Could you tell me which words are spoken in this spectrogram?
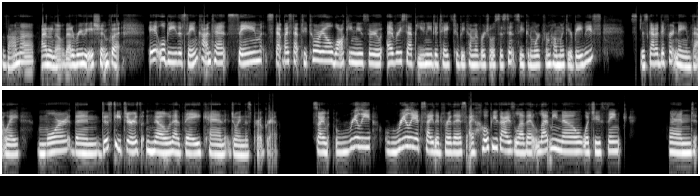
VAMA? I don't know that abbreviation, but it will be the same content, same step by step tutorial, walking you through every step you need to take to become a virtual assistant so you can work from home with your babies. It's just got a different name. That way, more than just teachers know that they can join this program. So I'm really, really excited for this. I hope you guys love it. Let me know what you think. And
